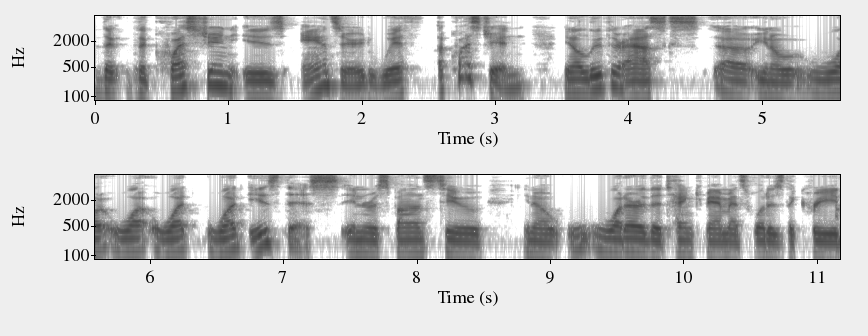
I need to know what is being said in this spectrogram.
the the question is answered with a question. You know, Luther asks, uh, you know, what what what what is this in response to you know what are the Ten Commandments? What is the creed?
